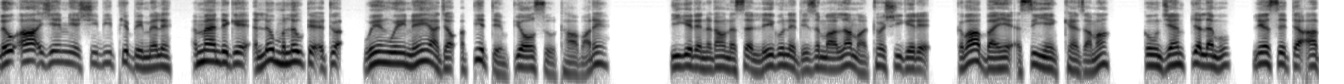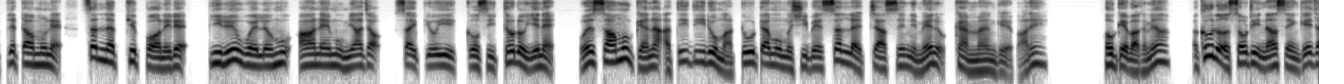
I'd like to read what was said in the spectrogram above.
လုံအားအရင်မြင့်ရှိပြီးဖြစ်ပေမဲ့လည်းအမှန်တကယ်အလုတ်မလုတ်တဲ့အတွက်ဝင်ငွေနေရကြောင်းအပြစ်တင်ပြောဆိုထားပါတယ်။ပြီးခဲ့တဲ့2024ခုနှစ်ဒီဇင်ဘာလမှာထွက်ရှိခဲ့တဲ့ကမ္ဘာ့ဘဏ်ရဲ့အစည်းအဝေးခန်းစာမှာကုန်ကျန်းပြက်လက်မှု လျှက်စစ်တအားပြတ်တောက်မှုနဲ့ဆက်လက်ဖြစ်ပေါ်နေတဲ့ပြည်တွင်းဝယ်လုံမှုအားနည်းမှုများကြောင့်စိုက်ပျိုးရေးကုန်စည်ထုတ်လုပ်ရေးနဲ့ဝယ်ဆောင်မှုကဏ္ဍအသီးသီးတို့မှာတိုးတက်မှုမရှိဘဲဆက်လက်ကျဆင်းနေမယ်လို့ကန့်မှန်းခဲ့ပါတယ်။ဟုတ်ကဲ့ပါခင်ဗျာ။အခုလိုအစိုးရနားဆင်ခဲ့ကြ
